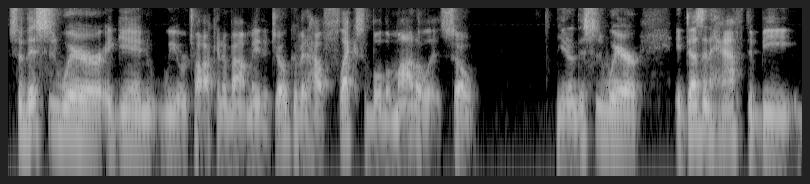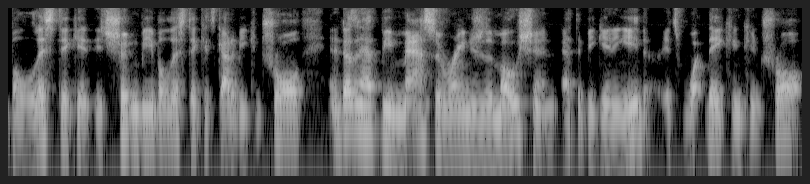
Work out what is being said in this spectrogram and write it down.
So this is where, again, we were talking about, made a joke of it, how flexible the model is. So, you know, this is where it doesn't have to be ballistic. It, it shouldn't be ballistic. It's got to be controlled. And it doesn't have to be massive ranges of motion at the beginning either. It's what they can control.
